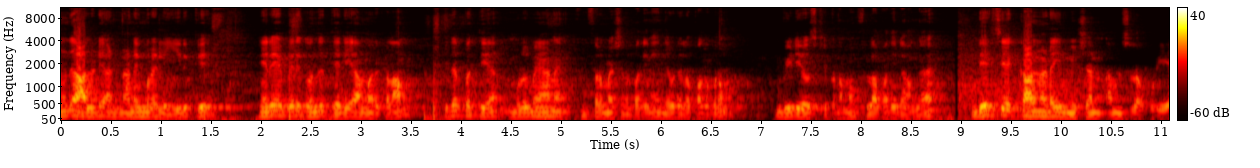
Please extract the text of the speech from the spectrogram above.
வந்து ஆல்ரெடி நடைமுறையில் இருக்குது நிறைய பேருக்கு வந்து தெரியாமல் இருக்கலாம். இதை பற்றிய முழுமையான இன்ஃபர்மேஷன் பார்த்திங்கன்னா இந்த வீடியோவில் பார்க்க போகிறோம் வீடியோ ஸ்கிப் பண்ணாமல் ஃபுல்லாக பார்த்துட்டு வாங்க. தேசிய கால்நடை மிஷன் அப்படின்னு சொல்லக்கூடிய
